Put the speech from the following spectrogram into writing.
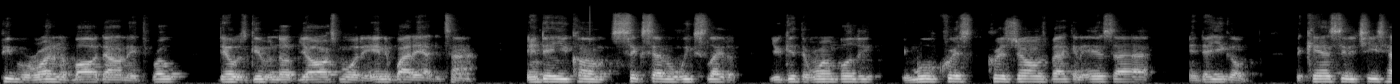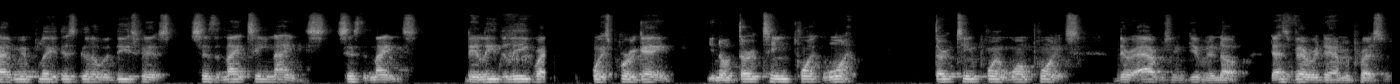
People were running the ball down their throat. They was giving up yards more than anybody at the time. And then you come six, seven weeks later, you get the run bully, you move Chris Chris Jones back in the inside, and there you go. The Kansas City Chiefs haven't been played this good of a defense since the 1990s, since the 90s. They lead the league right points per game. You know, 13.1. 13.1 points they're averaging giving up. That's very damn impressive.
